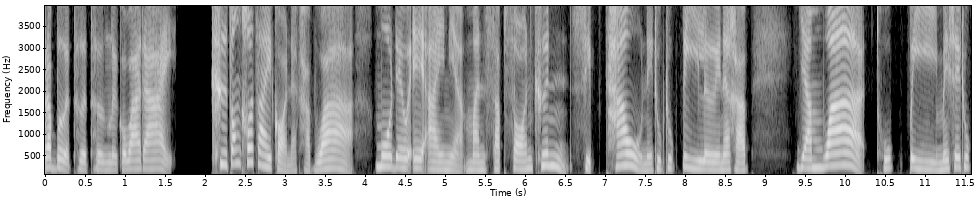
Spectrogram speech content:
ระเบิดเถิดเทิงเลยก็ว่าได้ คือต้องเข้าใจก่อนนะครับว่าโมเดล AI เนี่ยมันซับซ้อนขึ้น 10 เท่าในทุกๆปีเลยนะครับ ย้ำว่าทุกปีไม่ใช่ทุก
